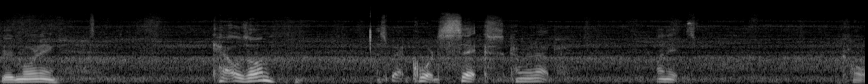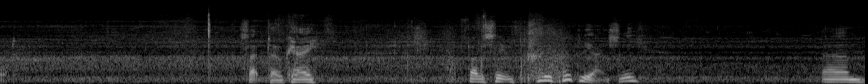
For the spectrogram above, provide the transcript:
Good morning. Kettle's on. It's about quarter to six coming up and it's cold. Slept okay. Fell asleep pretty quickly actually. Um,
